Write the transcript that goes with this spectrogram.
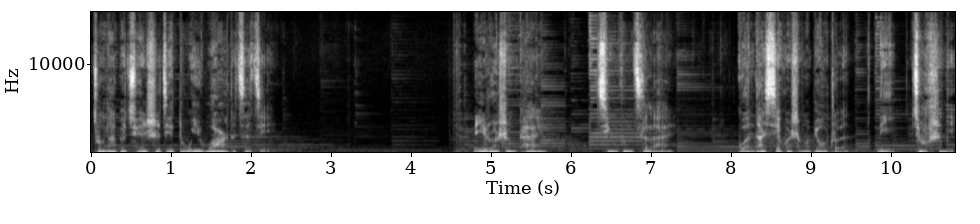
做那个全世界独一无二的自己。你若盛开，清风自来，管他喜欢什么标准，你就是你。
